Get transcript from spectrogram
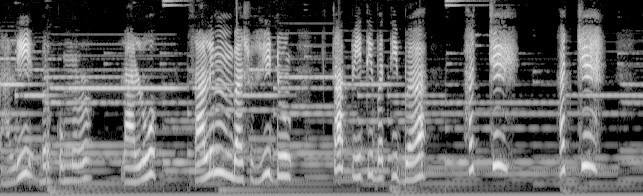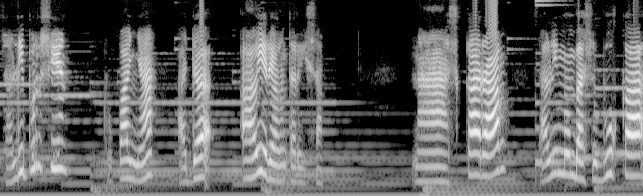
Sali berkumur lalu Sali membasuh hidung. Tetapi tiba-tiba, hacih, hacih. Sali bersin. Rupanya ada air yang terisap. Nah, sekarang Sali membasuh buka.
